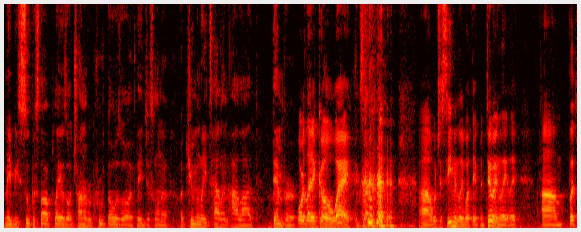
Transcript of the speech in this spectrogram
Maybe superstar players or trying to recruit those, or if they just want to accumulate talent, a la Denver. Or let it go away. Exactly. uh, which is seemingly what they've been doing lately. Um, but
